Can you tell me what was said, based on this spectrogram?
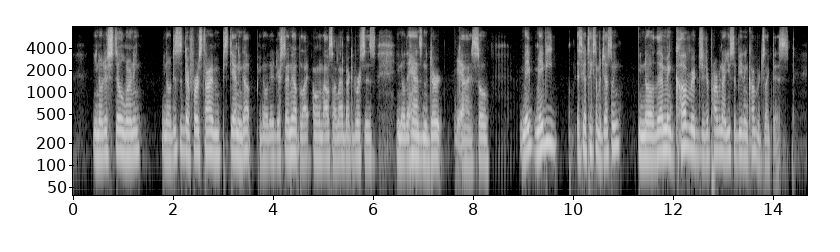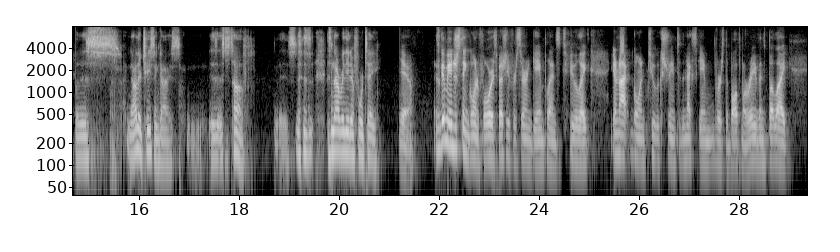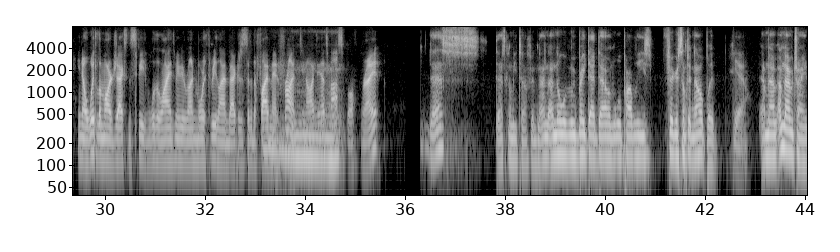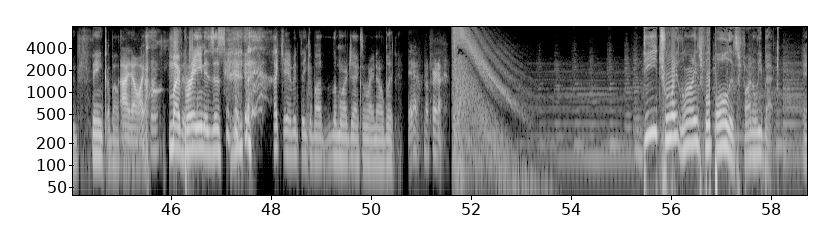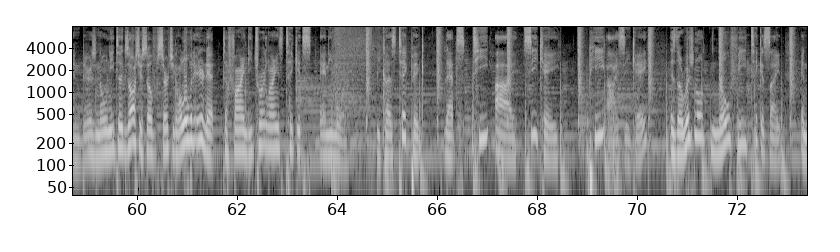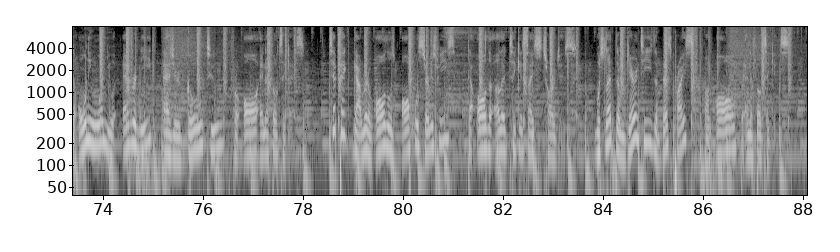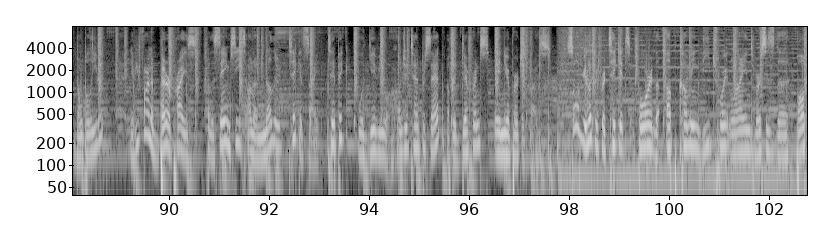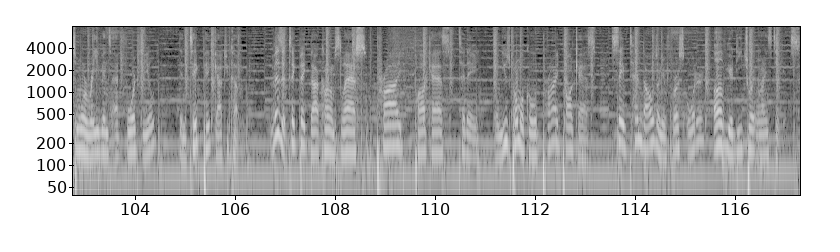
you know, they're still learning. You know, this is their first time standing up. You know, they're they're standing up like um outside linebacker versus, you know, the hands in the dirt yeah. guys. So maybe maybe it's gonna take some adjusting you know, them in coverage, they're probably not used to being in coverage like this. But it's now they're chasing guys. It's, it's tough. It's, it's, it's not really their forte. Yeah, it's gonna be interesting going forward, especially for certain game plans too. Like you're not going too extreme to the next game versus the Baltimore Ravens, but like you know, with Lamar Jackson's speed, will the Lions maybe run more three linebackers instead of the five man front? You know, I think that's mm. possible, right? That's that's gonna be tough, and I, I know when we break that down, we'll probably figure something out, but yeah. I'm not. I'm not even trying to think about. I know. Right I my brain is just. I can't even think about Lamar Jackson right now. But yeah, no, fair enough. Detroit Lions football is finally back, and there's no need to exhaust yourself searching all over the internet to find Detroit Lions tickets anymore, because TickPick, that's T I C K P I C K is the original no fee ticket site and the only one you'll ever need as your go to for all NFL tickets. TickPick got rid of all those awful service fees that all the other ticket sites charges, which let them guarantee the best price on all the NFL tickets. Don't believe it? If you find a better price for the same seats on another ticket site, TickPick will give you 110% of the difference in your purchase price. So if you're looking for tickets for the upcoming Detroit Lions versus the Baltimore Ravens at Ford Field, then TickPick got you covered. Visit tickpick.com slash pride podcast today and use promo code pride podcast to save $10 on your first order of your Detroit Lions tickets.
